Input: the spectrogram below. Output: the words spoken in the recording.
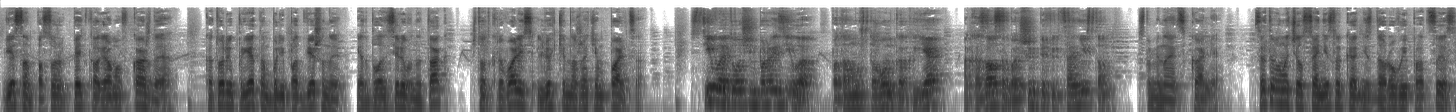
весом по 45 килограммов каждая, которые при этом были подвешены и отбалансированы так, что открывались легким нажатием пальца. Стива это очень поразило, потому что он, как и я, оказался большим перфекционистом, вспоминает Скалли. С этого начался несколько нездоровый процесс,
